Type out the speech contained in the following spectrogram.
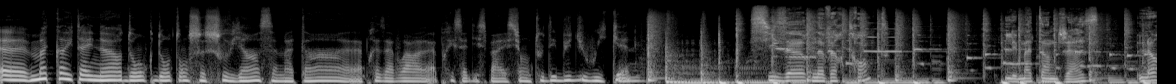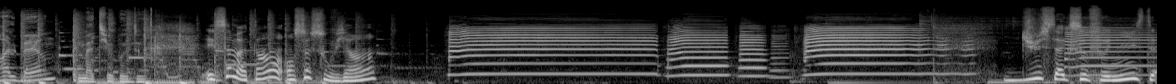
Euh, McCoy Tyner, donc, dont on se souvient ce matin euh, après avoir appris sa disparition au tout début du week-end. 6h, 9h30, les matins de jazz. Laure Alberne, Mathieu Baudou. Et ce matin, on se souvient saxophoniste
